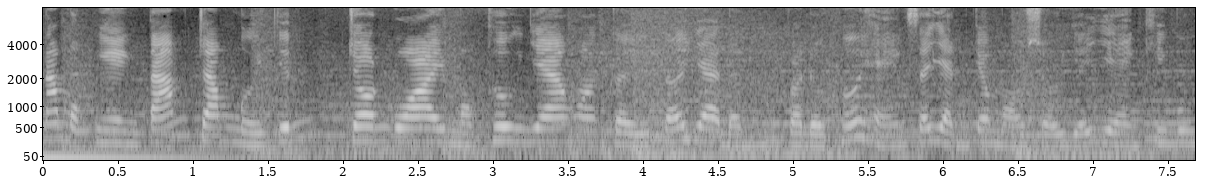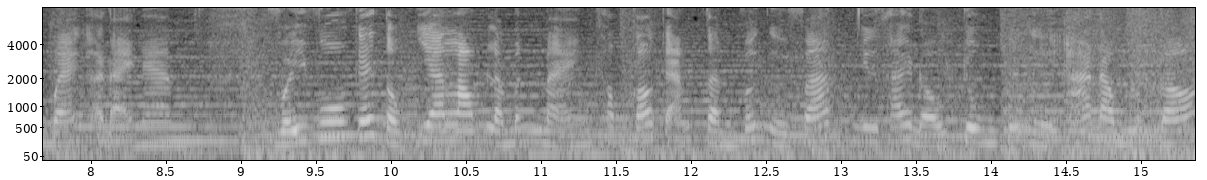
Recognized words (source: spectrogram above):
Năm 1819, John White, một thương gia Hoa Kỳ tới gia định và được hứa hẹn sẽ dành cho mọi sự dễ dàng khi buôn bán ở Đại Nam. Vị vua kế tục Gia Long là Minh Mạng không có cảm tình với người Pháp như thái độ chung của người Á Đông lúc đó.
